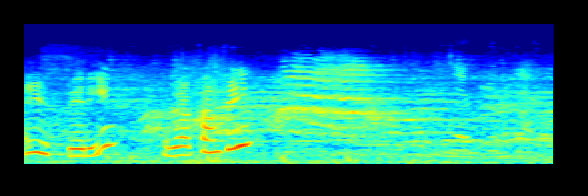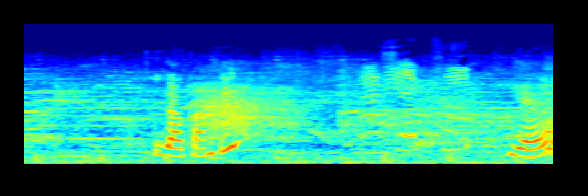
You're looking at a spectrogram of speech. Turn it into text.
Are you sitting? Is that comfy? Is that comfy? Yes.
